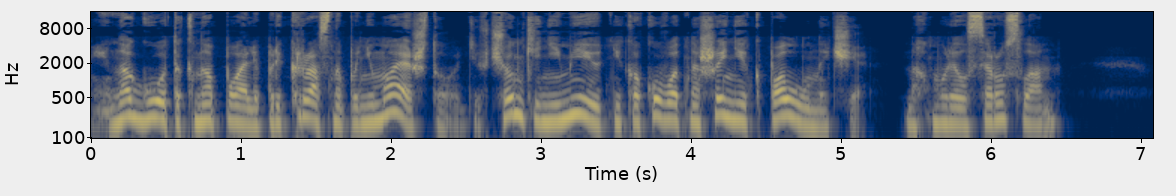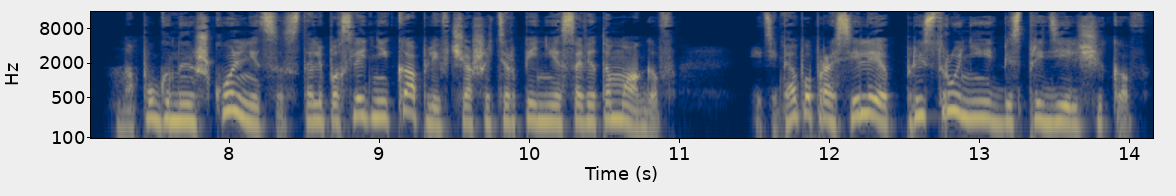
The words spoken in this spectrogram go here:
И на готок напали, прекрасно понимая, что девчонки не имеют никакого отношения к полуночи», — нахмурился Руслан. Напуганные школьницы стали последней каплей в чаше терпения Совета магов — и тебя попросили приструнить беспредельщиков.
